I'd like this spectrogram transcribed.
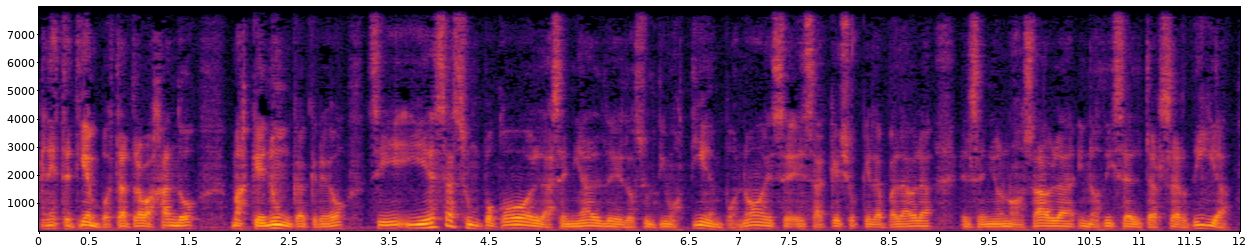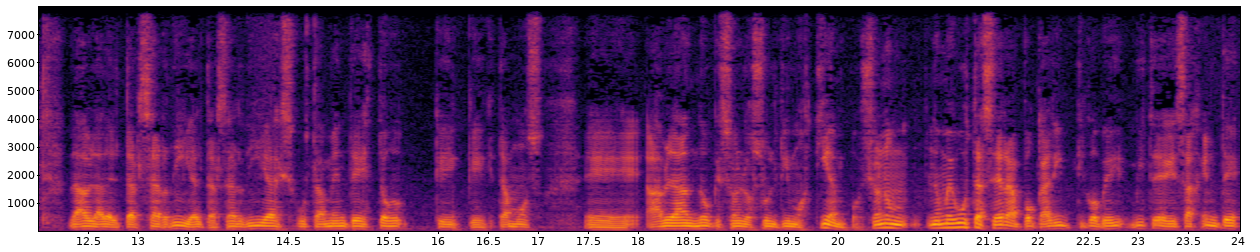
en este tiempo está trabajando más que nunca, creo, ¿sí? Y esa es un poco la señal de los últimos tiempos, ¿no? Es, es aquello que la palabra, el Señor nos habla y nos dice el tercer día, habla del tercer día, el tercer día es justamente esto que, que estamos eh, hablando, que son los últimos tiempos. Yo no, no me gusta ser apocalíptico, viste, esa gente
